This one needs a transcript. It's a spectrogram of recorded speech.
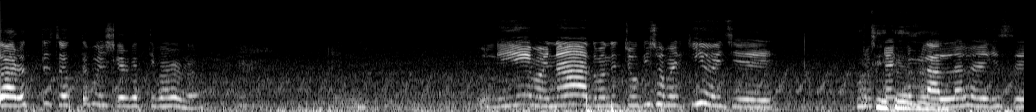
দরদ তো পরিষ্কার করতে পারো না। বলি ময়না তোমাদের চোখে সবার কি হয়েছে? চোখটা একদম লাল লাল হয়ে গেছে।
